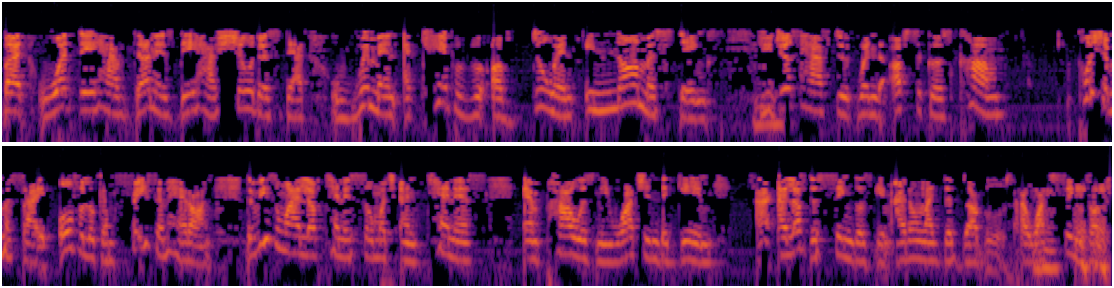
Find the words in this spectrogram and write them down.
But what they have done is they have showed us that women are capable of doing enormous things. You mm. just have to, when the obstacles come, push them aside, overlook them, face them head on. The reason why I love tennis so much and tennis empowers me watching the game. I, I love the singles game. I don't like the doubles. I watch singles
